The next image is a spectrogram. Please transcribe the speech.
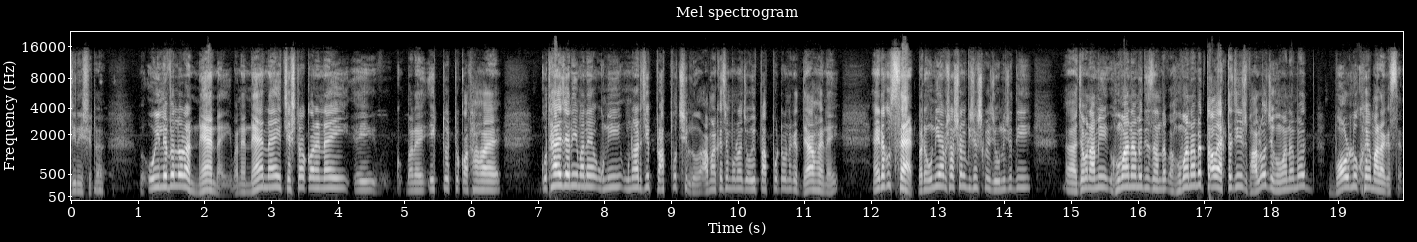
জিনিস এটা। ওই লেভেল ওরা নেয় নাই মানে নেয় নাই চেষ্টাও করে নাই এই মানে একটু একটু কথা হয়। কোথায় জানি মানে উনি উনার যে প্রাপ্য ছিল আমার কাছে মনে হয় যে ওই প্রাপ্যটা ওনাকে দেওয়া হয় নাই। এটা খুব স্যাড মানে উনি আমি সবসময় বিশ্বাস করি যে উনি যদি যেমন আমি হুমায়ুন আহমেদ ইজ হুমায়ুন আহমেদ তাও একটা জিনিস ভালো যে হুমায়ুন আহমেদ বড় লোক হয়ে মারা গেছেন।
